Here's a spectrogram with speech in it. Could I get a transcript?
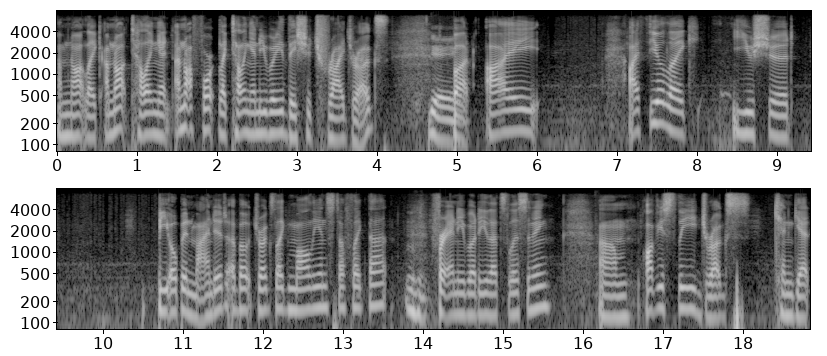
I'm not like I'm not telling it I'm not for like telling anybody they should try drugs, yeah, yeah, yeah. but I I feel like you should be open-minded about drugs like Molly and stuff like that Mhm. for anybody that's listening. Um, obviously, drugs can get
